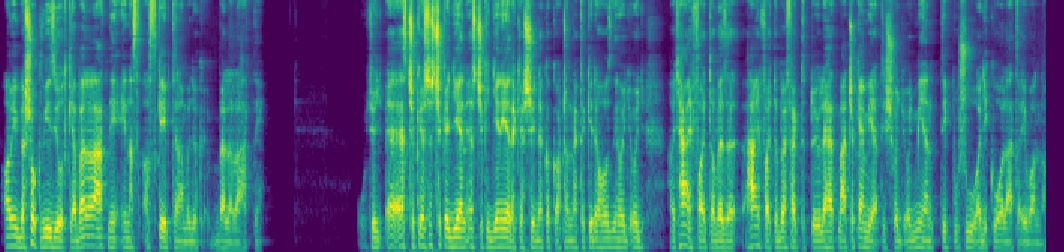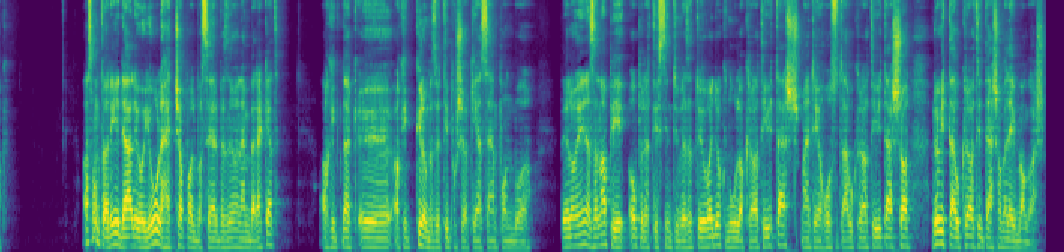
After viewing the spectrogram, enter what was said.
Amiben sok víziót kell belelátni, én azt, azt képtelen vagyok belelátni. Úgyhogy e, ez csak, ez csak, egy ilyen, ez csak egy ilyen érdekességnek akartam nektek idehozni, hogy, hogy, hogy hányfajta, veze, hányfajta befektető lehet már csak emiatt is, hogy, hogy milyen típusú agyi korlátai vannak. Azt mondta a Réde elő, hogy jó lehet csapatba szervezni olyan embereket, akiknek, ö, akik különböző típusúak ilyen szempontból. Például én ez a napi operatív szintű vezető vagyok, nulla kreativitás, mert olyan hosszú távú kreativitással, rövid távú kreativitásom elég magas.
